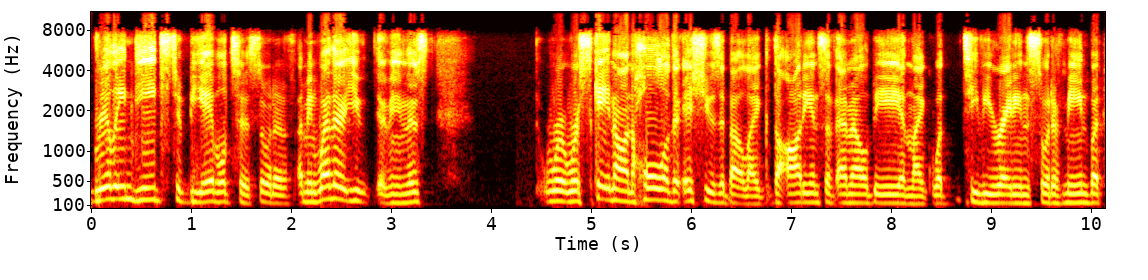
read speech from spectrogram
really needs to be able to sort of. I mean, whether you. I mean, there's we're we're skating on whole other issues about like the audience of MLB and like what TV ratings sort of mean, but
